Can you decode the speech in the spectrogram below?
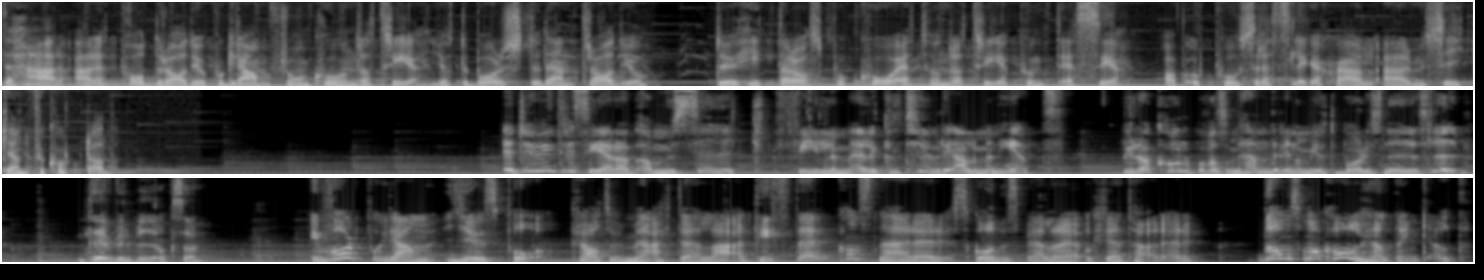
Det här är ett poddradioprogram från K103, Göteborgs studentradio. Du hittar oss på k103.se. Av upphovsrättsliga skäl är musiken förkortad. Är du intresserad av musik, film eller kultur i allmänhet? Vill du ha koll på vad som händer inom Göteborgs nöjesliv? Det vill vi också. I vårt program Ljus på pratar vi med aktuella artister, konstnärer, skådespelare och kreatörer. De som har koll helt enkelt.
